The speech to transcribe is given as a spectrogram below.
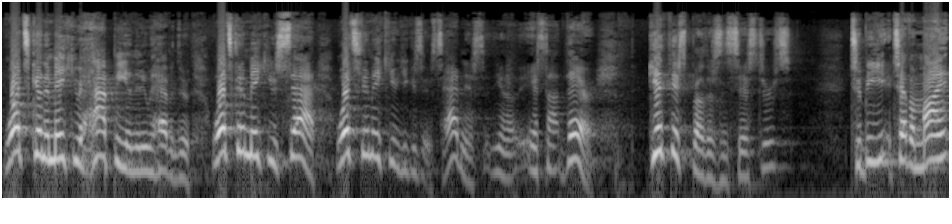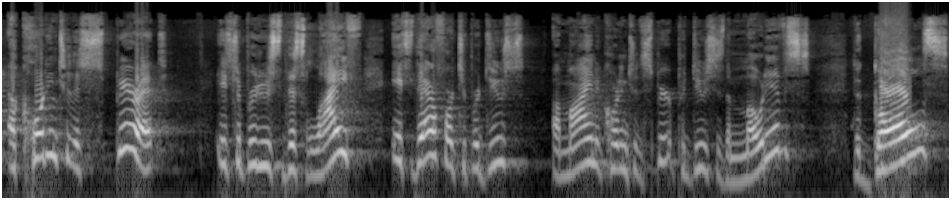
What's going to make you happy in the new heavens? What's going to make you sad? What's going to make you, you can say, sadness, you know, it's not there. Get this, brothers and sisters. To, be, to have a mind according to the Spirit is to produce this life. It's therefore to produce a mind according to the Spirit produces the motives, the goals,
